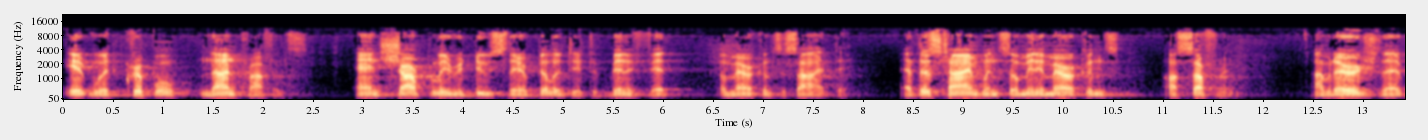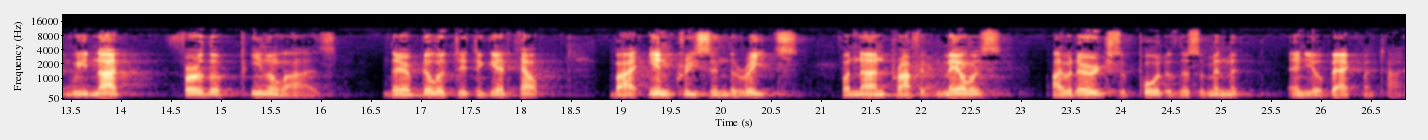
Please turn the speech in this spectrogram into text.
It would cripple nonprofits and sharply reduce their ability to benefit American society. At this time, when so many Americans are suffering, I would urge that we not further penalize their ability to get help by increasing the rates for nonprofit mailers. I would urge support of this amendment and yield back my time.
